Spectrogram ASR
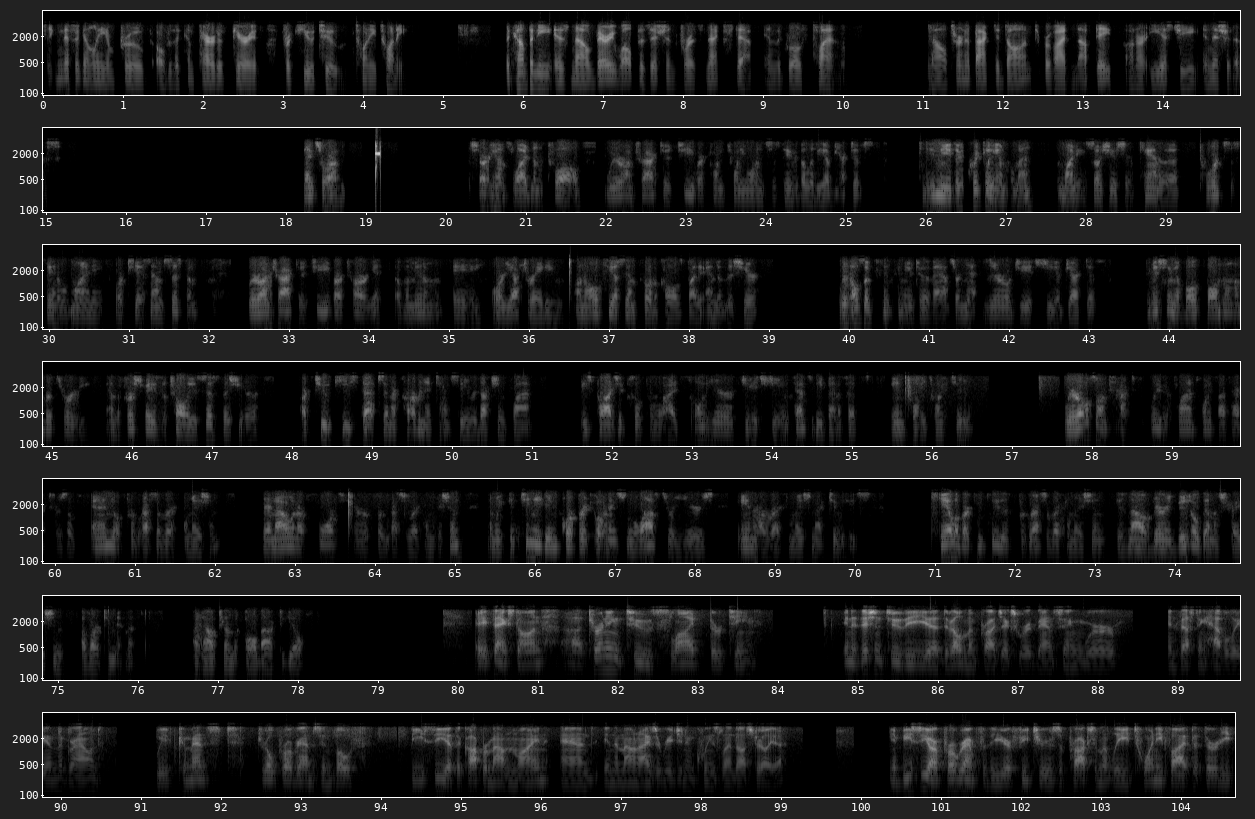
significantly improved over the comparative period for Q2 2020. The company is now very well positioned for its next step in the growth plan, Now I'll turn it back to Don to provide an update on our ESG initiatives. Thanks, Rob. Starting on slide number 12, we are on track to achieve our 2021 sustainability objectives, continue to quickly implement the Mining Association of Canada Towards Sustainable Mining, or TSM system. We're on track to achieve our target of a minimum A or yes rating on all TSM protocols by the end of this year. We also continue to advance our net zero GHG objective. Commissioning of both ball mill number three and the first phase of trolley assist this year are two key steps in our carbon intensity reduction plan. These projects will provide full year GHG intensity benefits in 2022. We are also on track to complete a planned 25 hectares of annual progressive reclamation. We are now in our fourth year of progressive reclamation, and we continue to incorporate learnings from the last three years in our reclamation activities. The scale of our completed progressive reclamation is now a very visual demonstration of our commitment. I now turn the call back to Gil. Hey, thanks, Don. Uh, turning to slide 13. In addition to the uh, development projects we're advancing, we're investing heavily in the ground. We've commenced drill programs in both BC at the Copper Mountain Mine and in the Mount Isa region in Queensland, Australia. In BC, our program for the year features approximately 25,000-30,000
